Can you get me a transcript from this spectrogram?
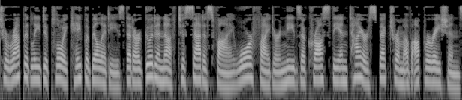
to rapidly deploy capabilities that are good enough to satisfy warfighter needs across the entire spectrum of operations,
